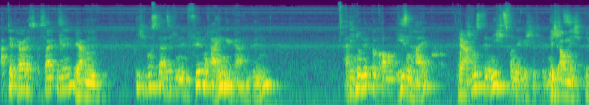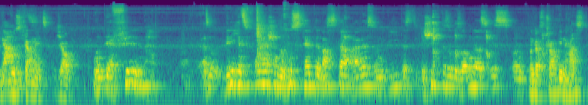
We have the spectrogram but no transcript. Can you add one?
Habt ihr Parasite gesehen? Ja. Ich wusste, als ich in den Film reingegangen bin, hatte ich nur mitbekommen, Riesenhype. Ja. Ich wusste nichts von der Geschichte. Ich auch nicht. Ich gar wusste gar nichts. Ich auch. Und der Film hat, also wenn ich jetzt vorher schon gewusst hätte, was da alles und wie das die Geschichte so besonders ist und Und dass Trump ihn hasst,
